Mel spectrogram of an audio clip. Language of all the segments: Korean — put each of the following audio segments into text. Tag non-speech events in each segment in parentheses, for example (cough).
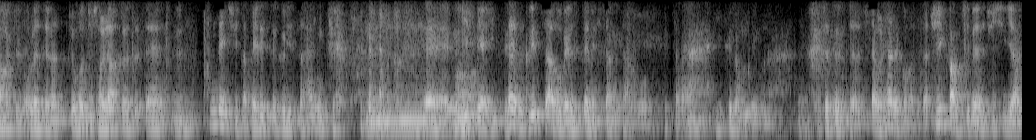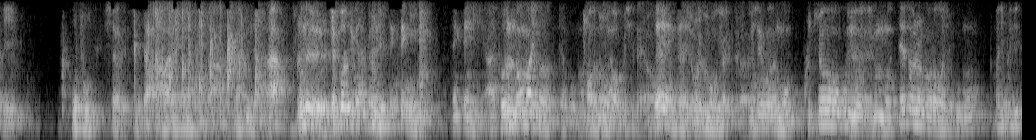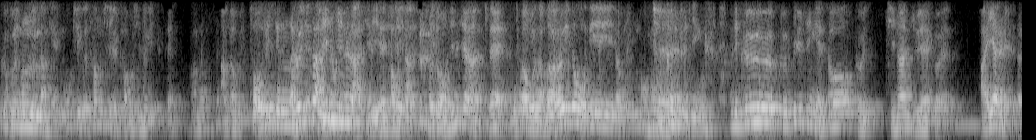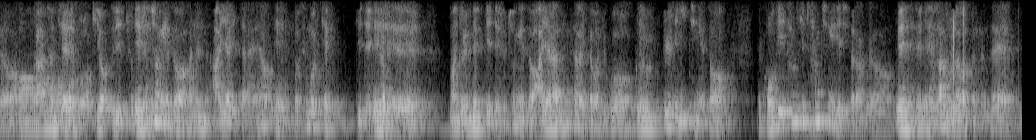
나왔길. 원래 제가 요번 주 전략을 쓸 때, 음. 3대 이슈 있다. 메르스, 그리스, 하이닉스. 음. (laughs) 네, 어, 리스, 리스. 네, 그리스하고 메르스 때문에 시장이 상하고 있잖아요. 아, 리스가 문제구나. 네, 어쨌든 이제 시작을 해야 될 것 같습니다. 주식방집의 주식 이야기 5부 시작하겠습니다. 아, 네, 반갑습니다. 반갑습니다. 오늘 멤버 중에 한 명이 땡땡이. 땡땡이. 아, 돈을 너무 많이 벌었다고. 막 어, 너무. 바쁘시대요. 네, 그러니까 보기가 있더라고요. 요즘은 뭐, 그쪽은 뭐, 네. 지금 뭐, 떼돈을 벌어가지고, 뭐. 아니, 근데 그분 엄청나게 뭐. 혹시 그 사무실 가보신 적 있으세요? 안 가봤어요? 안 가보셨죠? 저 어딘지는 모르지도 않아요. 어딘지는 아시는데 예, 가보진 예. 않았어요. 저도 어딘지는 아는데 못 뭐, 가보다가 여의도 어디라고. 엄청 네. 큰 빌딩. 근데 그, 그 빌딩에서 그 지난주에 그 IR을 했어요. 어. 그러니까 전체 뭐 기업들이 초, 예. 초청해서 하는 IR 있잖아요. 예. 뭐 small cap 이제 예. 기업들 만 열몇 개 이제 초청해서 IR하는 행사가 있어가지고 그 빌딩 2층에서 거기 33층에 계시더라고요. 예, 예. 잠깐 올라갔었는데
